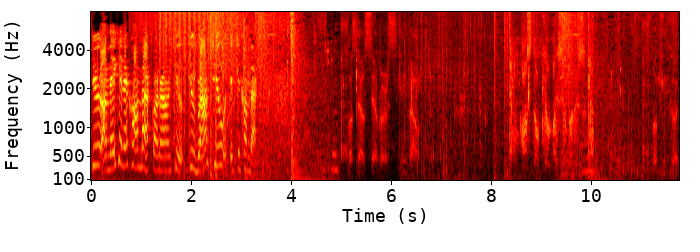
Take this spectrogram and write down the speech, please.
Dude, I'm making a comeback on round two. Dude, round two, it's a comeback. Hostile Cerberus inbound. Hostile killed by Cerberus. Looking good.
